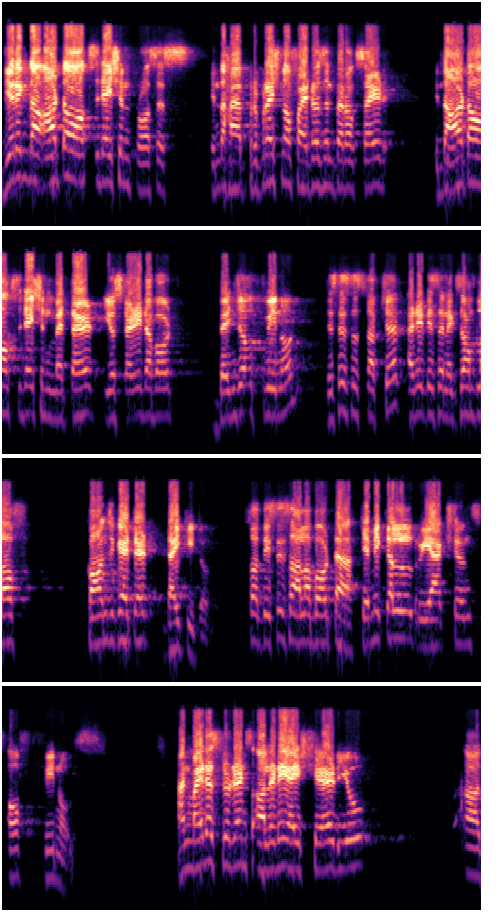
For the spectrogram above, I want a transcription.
During the auto-oxidation process, in the preparation of hydrogen peroxide, in the auto-oxidation method, you studied about benzoquinone. This is the structure and it is an example of conjugated diketone. So this is all about uh, chemical reactions of phenols. And my dear students, already I shared you uh,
